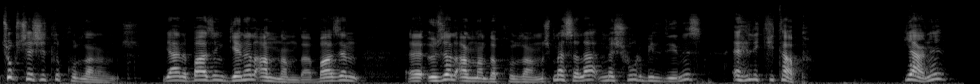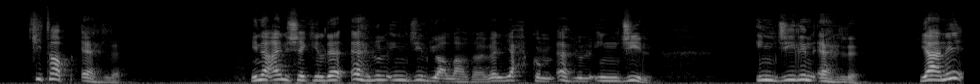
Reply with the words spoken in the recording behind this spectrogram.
çok çeşitli kullanılmış. Yani bazen genel anlamda, bazen e, özel anlamda kullanılmış. Mesela meşhur bildiğiniz ehli kitap. Yani kitap ehli. Yine aynı şekilde ehlül İncil diyor Allahu Teala. Vel yahkum ehlül İncil. İncil'in ehli. Yani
